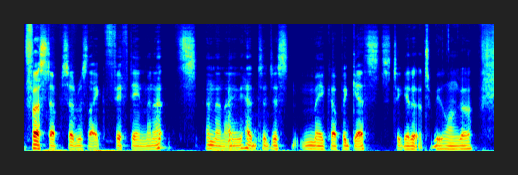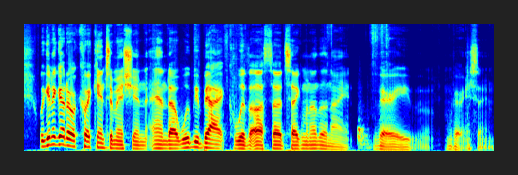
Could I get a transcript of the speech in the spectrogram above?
First episode was like 15 minutes, and then I had to just make up a guest to get it to be longer. We're going to go to a quick intermission, and uh, we'll be back with our third segment of the night very, very soon.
